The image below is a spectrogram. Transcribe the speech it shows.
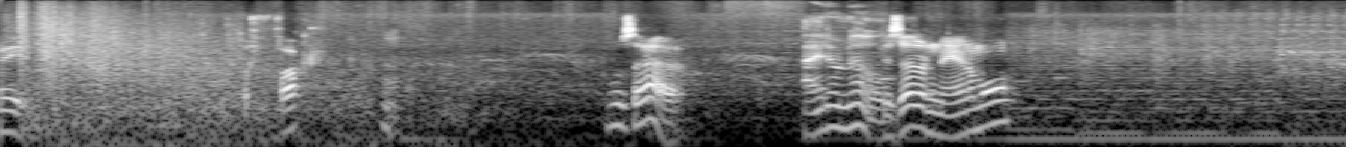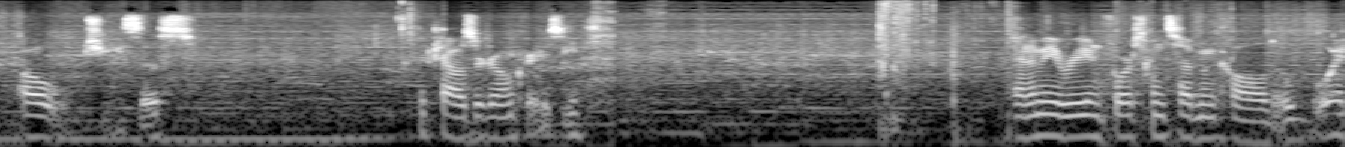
Wait. The fuck? What was that? I don't know. Is that an animal? Oh, Jesus. The cows are going crazy. Enemy reinforcements have been called. Oh boy.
